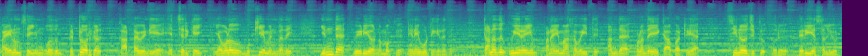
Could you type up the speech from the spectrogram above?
பயணம் செய்யும் போதும் பெற்றோர்கள் காட்ட வேண்டிய எச்சரிக்கை எவ்வளவு முக்கியம் என்பதை இந்த வீடியோ நமக்கு நினைவூட்டுகிறது. தனது உயிரையும் பணயமாக வைத்து அந்த குழந்தையை காப்பாற்றிய சினோஜுக்கு ஒரு பெரிய சல்யூட்.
